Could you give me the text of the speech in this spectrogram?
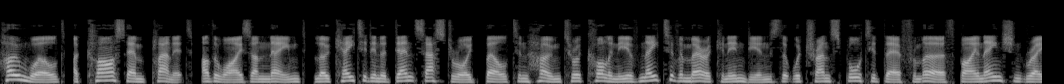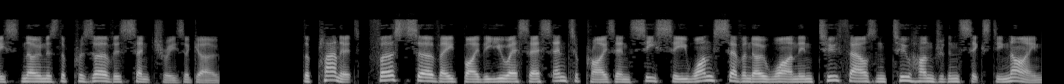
Homeworld, a Class M planet, otherwise unnamed, located in a dense asteroid belt and home to a colony of Native American Indians that were transported there from Earth by an ancient race known as the Preservers centuries ago. The planet, first surveyed by the USS Enterprise NCC 1701 in 2269,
